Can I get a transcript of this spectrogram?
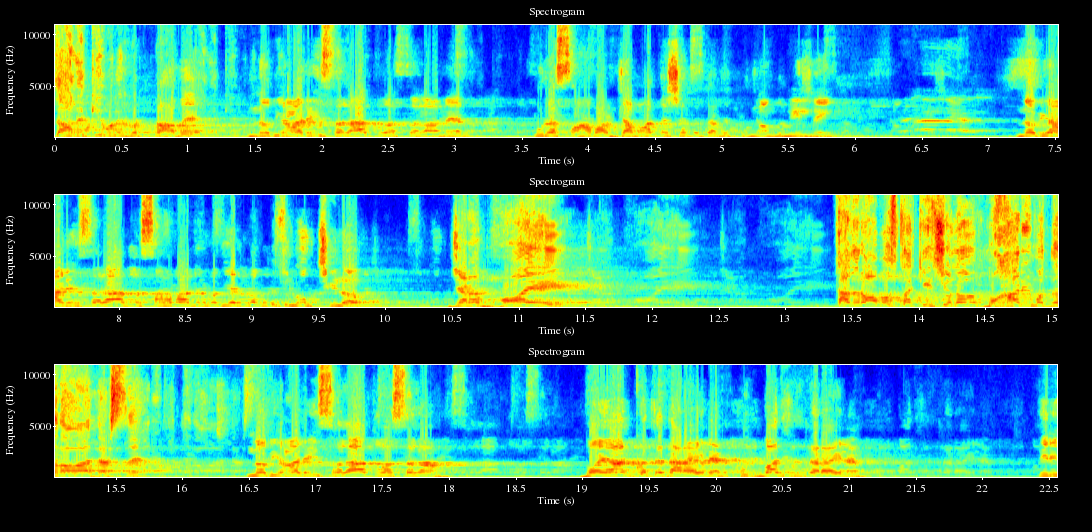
তাহলে কি মনে করতে হবে? নবী আলী সালামের পুরো সাহাবার জামাতের সাথে তাদের পূর্ণাঙ্গ মিল নেই। নবী আলী সালাদ ও সাহাবাদের মধ্যে এরকম কিছু লোক ছিল যারা ভয়ে, তাদের অবস্থা কি ছিল? বুখারির মধ্যে রওয়ায়াত আসছে। নবী আলী সালাম বয়ান করতে দাঁড়াইলেন দিতে দাঁড়াইলেন। তিনি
